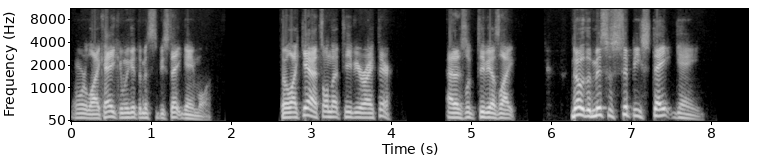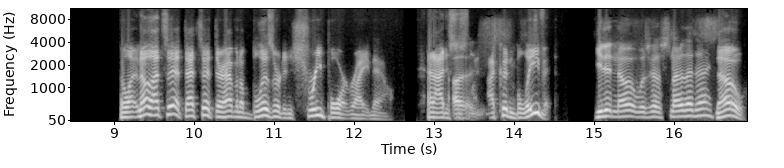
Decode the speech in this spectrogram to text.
and we're like, "Hey, can we get the Mississippi State game on?" They're like, "Yeah, it's on that TV right there." And I just looked at TV. I was like, "No, the Mississippi State game." They're like, "No, that's it. That's it. They're having a blizzard in Shreveport right now." And I just uh, like, I couldn't believe it. You didn't know it was going to snow that day? No,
